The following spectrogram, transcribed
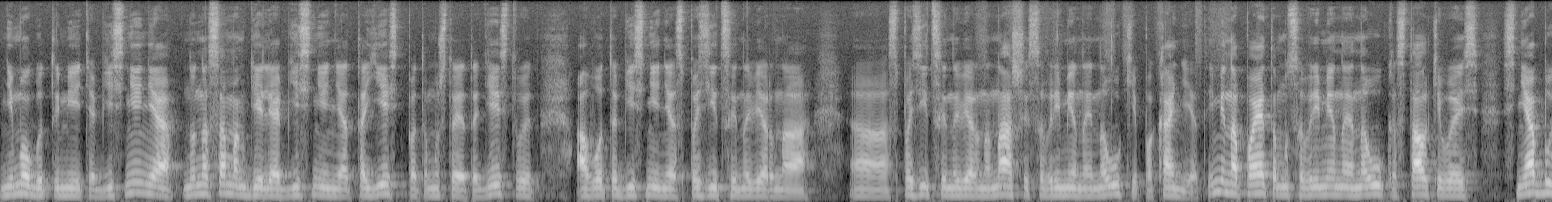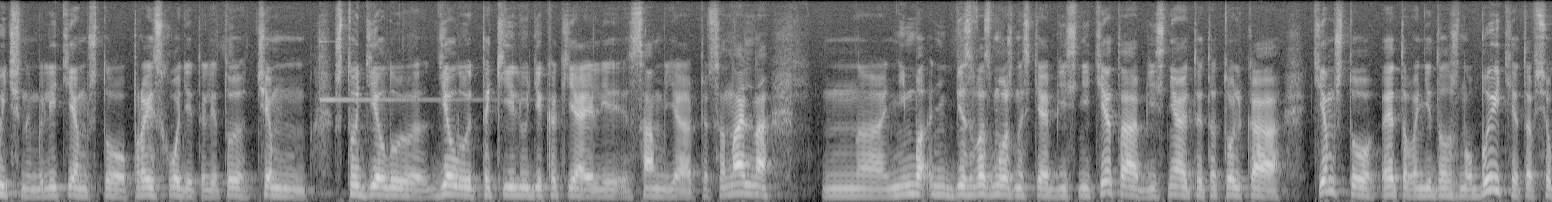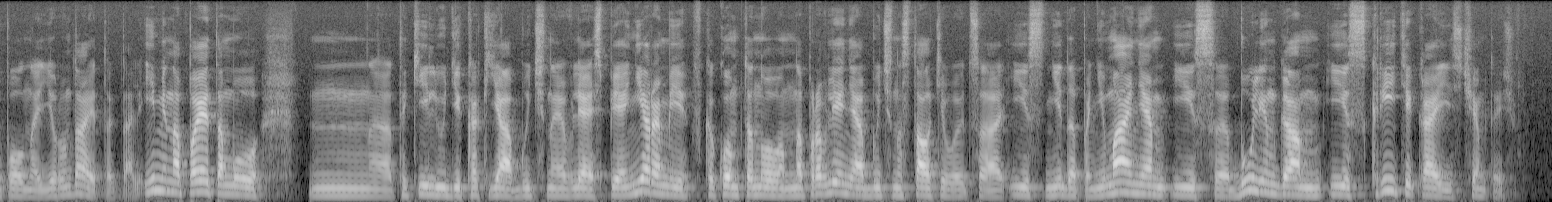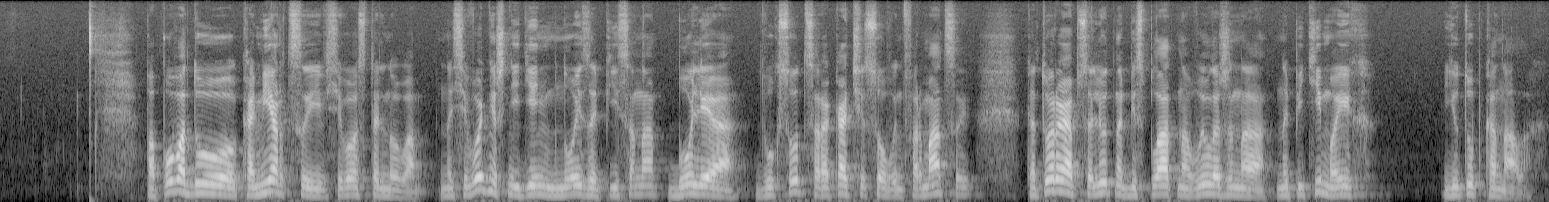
не могут иметь объяснения, но на самом деле объяснение-то есть, потому что это действует, а вот объяснение с позиции, наверное, с позиции, наверное, нашей современной науки пока нет. Именно поэтому современная наука, сталкиваясь с необычным или тем, что происходит, или то, чем, что делаю, делают такие люди, как я, или сам я персонально, не, без возможности объяснить это, объясняют это только тем, что этого не должно быть, это все полная ерунда и так далее. Именно поэтому такие люди, как я, обычно являясь пионерами в каком-то новом направлении, обычно сталкиваются и с недопониманием, и с буллингом, и с критикой, и с чем-то еще. По поводу коммерции и всего остального. На сегодняшний день мной записано более 240 часов информации, которая абсолютно бесплатно выложена на пяти моих YouTube каналах.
